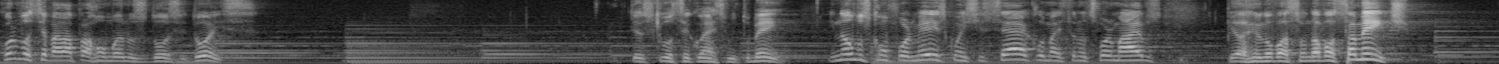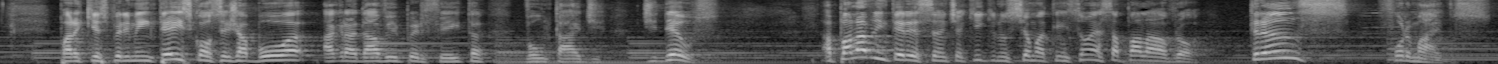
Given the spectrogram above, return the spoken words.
Quando você vai lá para Romanos 12, 2, texto que você conhece muito bem, e não vos conformeis com este século, mas transformai-vos pela renovação da vossa mente, para que experimenteis qual seja a boa, agradável e perfeita vontade de Deus. A palavra interessante aqui que nos chama a atenção é essa palavra, ó, transformai-vos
